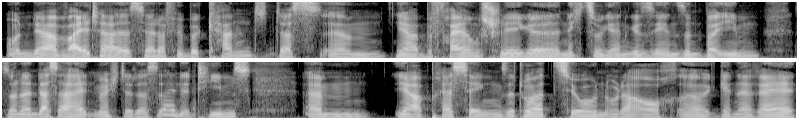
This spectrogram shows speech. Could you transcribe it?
Und ja, Walter ist ja dafür bekannt, dass ähm, ja, Befreiungsschläge nicht so gern gesehen sind bei ihm, sondern dass er halt möchte, dass seine Teams ähm, ja, Pressing-Situation oder auch äh, generell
